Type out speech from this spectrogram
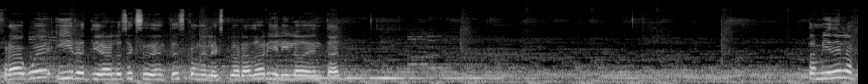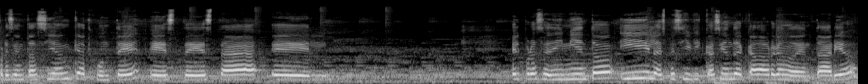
frague y retirar los excedentes con el explorador y el hilo dental. También en la presentación que adjunté este, está el el procedimiento y la especificación de cada órgano dentario,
